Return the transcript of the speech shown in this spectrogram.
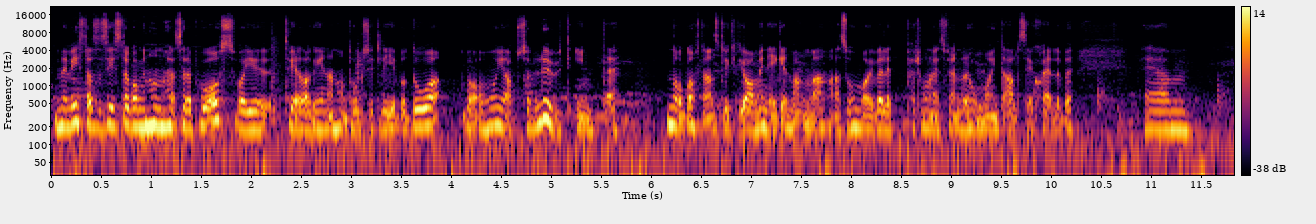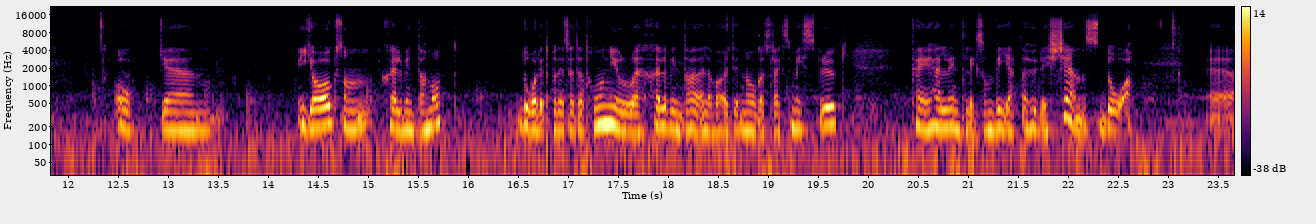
men visst, alltså, sista gången hon hälsade på oss var ju tre dagar innan hon tog sitt liv och då var hon ju absolut inte någonstans tyckte jag, min egen mamma. Alltså hon var ju väldigt personlighetsförändrad, hon var inte alls sig själv. Um, och um, jag som själv inte har mått dåligt på det sättet hon gjorde och själv inte har varit i något slags missbruk kan ju heller inte liksom veta hur det känns då. Eh,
